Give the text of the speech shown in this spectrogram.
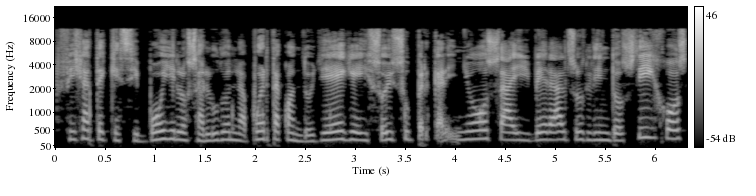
fíjate que si voy y lo saludo en la puerta cuando llegue y soy súper cariñosa y ver a sus lindos hijos,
